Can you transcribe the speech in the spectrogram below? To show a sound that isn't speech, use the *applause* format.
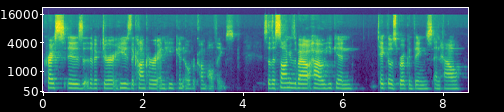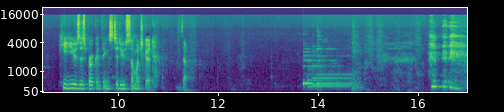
Christ is the victor, he's the conqueror, and he can overcome all things. So the song is about how he can take those broken things and how he uses broken things to do so much good. So. *clears throat*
